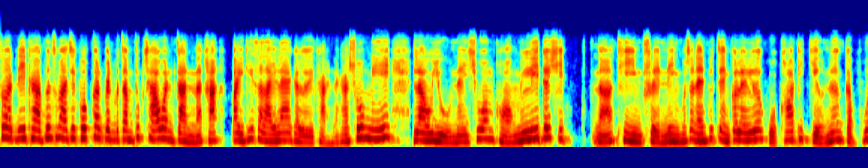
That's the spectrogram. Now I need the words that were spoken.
สวัสดีค่ะเพื่อนสมาชิกพบกันเป็นประจำทุกเช้าวันจันทร์นะคะ ไปที่สไลด์แรกกันเลยค่ะนะคะช่วงนี้เราอยู่ในช่วงของ leadership นะทีมเทรนนิ่งเพราะฉะนั้นพี่เจนก็เลยเลือกหัวข้อที่เกี่ยวเนื่องกับผู้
